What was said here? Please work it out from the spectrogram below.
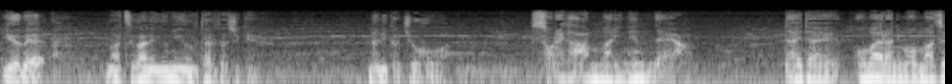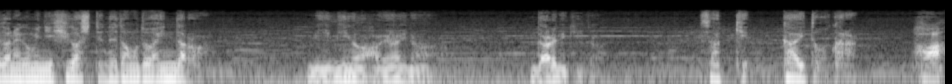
ゆうべ松金組が撃たれた事件何か情報はそれがあんまりねえんだよ大体お前らにも松金組に東ってネタ元がいいんだろ耳が早いな。誰に聞いさっき海藤から。たは？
